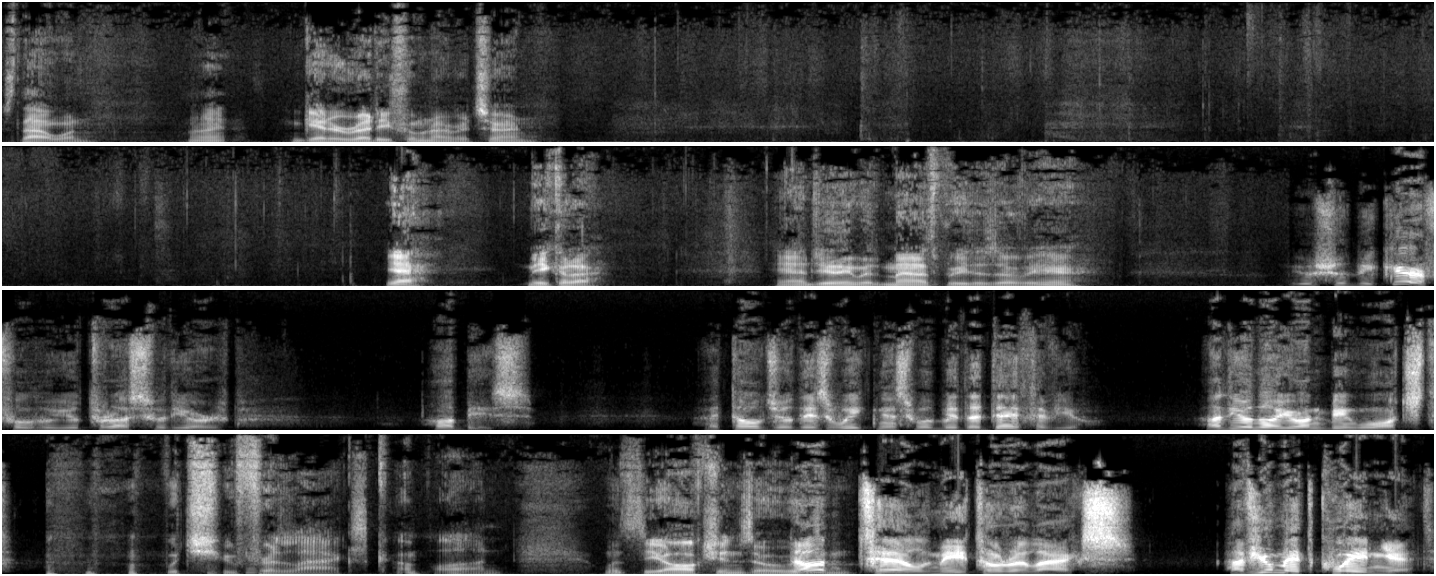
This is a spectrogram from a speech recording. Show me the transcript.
It's that one, right? Get it ready for when I return. Yeah, Mikola. Yeah, I'm dealing with mouth breathers over here. You should be careful who you trust with your hobbies. I told you this weakness will be the death of you. How do you know you aren't being watched? Would you relax? Come on. Once the auction's over. Don't tell me to relax. Have you met Quinn yet?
